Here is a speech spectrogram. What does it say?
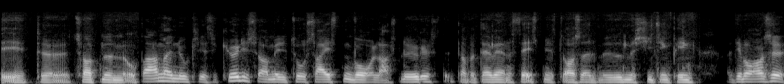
et øh, topmøde med Obama, Nuclear Security Summit i 2016, hvor Lars Løkke, der var daværende statsminister, også havde et møde med Xi Jinping. Og det var også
